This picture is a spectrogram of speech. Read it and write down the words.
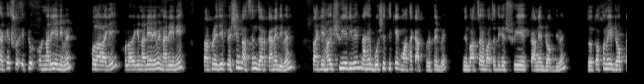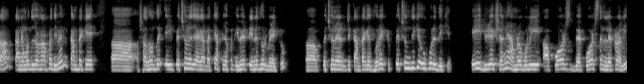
থাকে সো একটু নাড়িয়ে নেবেন, খোলার আগেই, খোলার আগে নাড়িয়ে নেবেন, নাড়িয়ে নিয়ে তারপরে যে পেশেন্ট আছেন যার কানে দিবেন, তাকে হয় শুয়ে দিবেন, না হয় বসে থেকে মাথা কাত করে ফেলবে বাচ্চা হয় বাচ্চা থেকে শুয়ে কানে ড্রপ দিবেন। তো তখন এই ড্রপটা কানের মধ্যে যখন আপনারা দিবেন, কানটাকে সাধারণত এই পেছনের জায়গাটাকে আপনি যখন এভাবে টেনে ধরবেন একটু পেছনের যে কানটাকে ধরে একটু পেছন দিকে, উপরের দিকে, এই ডিরেকশনে আমরা বলি আপওয়ার্ডস ব্যাকওয়ার্ডস অ্যান্ড লেটারালি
